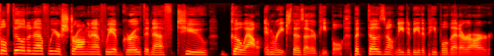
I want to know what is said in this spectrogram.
fulfilled enough, we are strong enough, we have growth enough to go out and reach those other people. But those don't need to be the people that are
